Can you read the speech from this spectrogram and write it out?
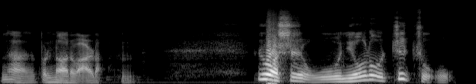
那不是闹着玩的。嗯，若是五牛路之主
